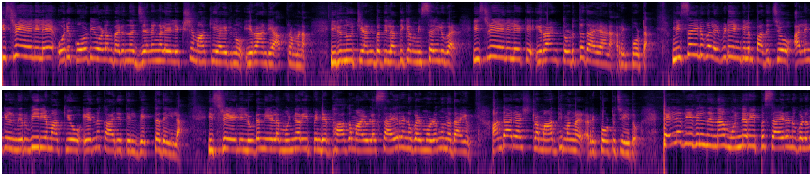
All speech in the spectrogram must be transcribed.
ഇസ്രയേലിലെ ഒരു കോടിയോളം വരുന്ന ജനങ്ങളെ ലക്ഷ്യമാക്കിയായിരുന്നു ഇറാന്റെ ആക്രമണം. ഇരുന്നൂറ്റി അൻപതിലധികം മിസൈലുകൾ ഇസ്രയേലിലേക്ക് ഇറാൻ തൊടുത്തതായാണ് റിപ്പോർട്ട്. മിസൈലുകൾ എവിടെയെങ്കിലും പതിച്ചോ അല്ലെങ്കിൽ നിർവീര്യമാക്കിയോ എന്ന കാര്യത്തിൽ വ്യക്തതയില്ല. ഇസ്രയേലിൽ ഉടനീളം മുന്നറിയിപ്പിന്റെ ഭാഗമായുള്ള സൈറണുകൾ മുഴങ്ങുന്നതായും അന്താരാഷ്ട്ര മാധ്യമങ്ങൾ റിപ്പോർട്ട് ചെയ്തു. ടെല്ലവീവിൽ നിന്ന് മുന്നറിയിപ്പ് സൈറണുകളും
